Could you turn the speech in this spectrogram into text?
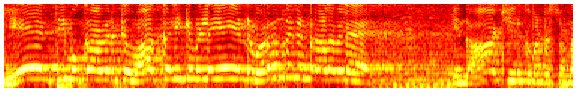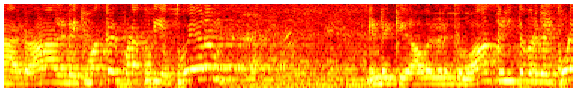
ஏன் திமுகவிற்கு வாக்களிக்கவில்லையே என்று வருந்துகின்ற அளவில் இந்த ஆட்சி இருக்கும் என்று சொன்னார்கள். ஆனால் இன்றைக்கு மக்கள் படக்கூடிய துயரம் இன்றைக்கு அவர்களுக்கு வாக்களித்தவர்கள் கூட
